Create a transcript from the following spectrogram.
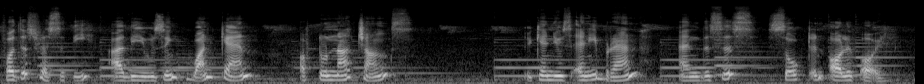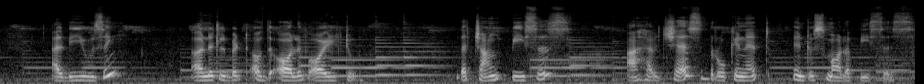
For this recipe, I'll be using one can of tuna chunks. You can use any brand and this is soaked in olive oil. I'll be using a little bit of the olive oil too. The chunk pieces, I have just broken it into smaller pieces.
